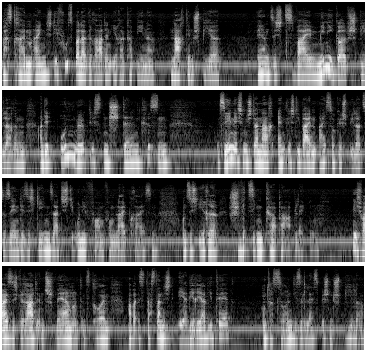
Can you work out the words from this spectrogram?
was treiben eigentlich die Fußballer gerade in ihrer Kabine nach dem Spiel, während sich zwei Minigolfspielerinnen an den unmöglichsten Stellen küssen, sehne ich mich danach, endlich die beiden Eishockeyspieler zu sehen, die sich gegenseitig die Uniform vom Leib reißen und sich ihre schwitzigen Körper ablecken. Ich weiß, ich gerate ins Schwärmen und ins Träumen, aber ist das dann nicht eher die Realität? Und was sollen diese lesbischen Spieler?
